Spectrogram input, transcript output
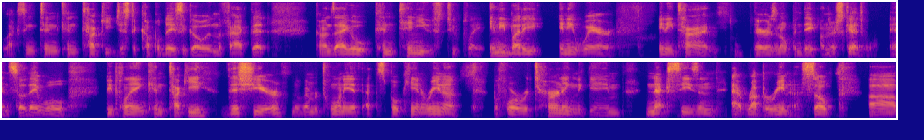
Lexington, Kentucky, just a couple days ago, in the fact that Gonzaga continues to play anybody, anywhere anytime there is an open date on their schedule. And so they will be playing Kentucky this year, November 20th, at the Spokane Arena before returning the game next season at Rupp Arena. So, uh,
